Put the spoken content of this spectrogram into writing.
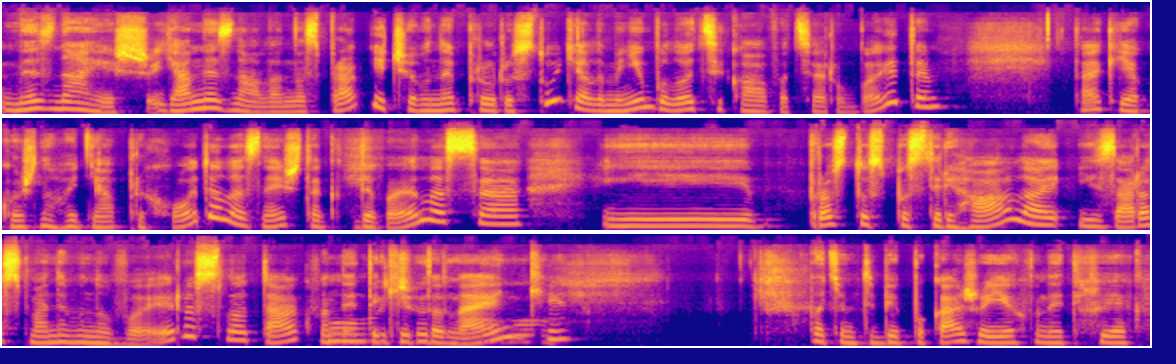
не знаєш, я не знала насправді, чи вони проростуть, але мені було цікаво це робити. Так, я кожного дня приходила, знаєш, так дивилася і просто спостерігала, і зараз в мене воно виросло. Так, вони О, такі чудово. тоненькі. Потім тобі покажу їх, вони такі, як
